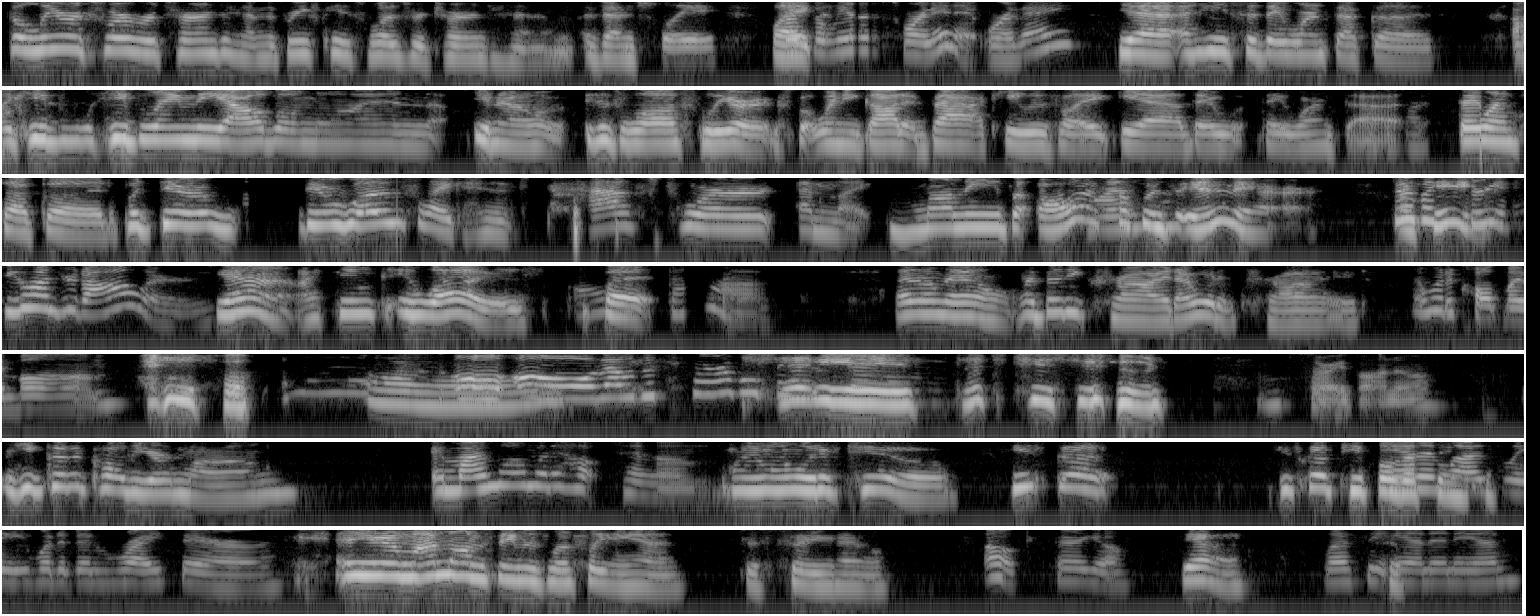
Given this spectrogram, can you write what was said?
the lyrics were returned to him. The briefcase was returned to him eventually. Like, but the lyrics weren't in it, were they? yeah, and he said they weren't that good. Like he he blamed the album on you know his lost lyrics, but when he got it back, he was like, yeah, they they weren't that they weren't that good. But there there was like his passport and like money, but all that stuff was in there. There's like think. three, a few hundred dollars. Yeah, I think it was. All but- stuff. I don't know. I bet he cried. I would have cried. I would have called my mom. oh, Oh, oh, that was a terrible thing. to Jenny, say. that's too soon. I'm sorry, Bono. He could have called your mom. And my mom would have helped him. My mom would have too. He's got, he's got people Ann that and. Leslie would have been right there. And you know, my mom's name is Leslie Ann. Just so you know. Oh, there you go. Yeah, Leslie, So- Ann, and Ann.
